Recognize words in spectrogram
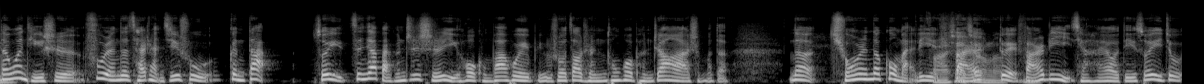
但问题是富人的财产基数更大。所以增加百分之十以后，恐怕会比如说造成通货膨胀啊什么的。那穷人的购买力反而对反而比以前还要低，所以就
